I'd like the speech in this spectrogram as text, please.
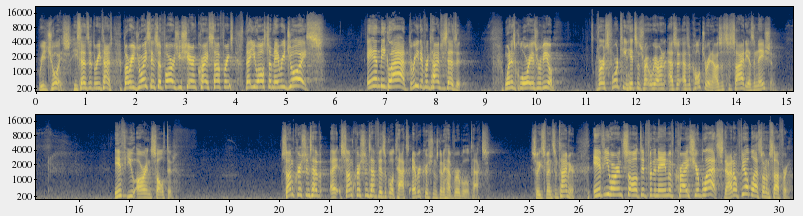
Rejoice. He says it three times. But rejoice insofar as you share in Christ's sufferings, that you also may rejoice and be glad. Three different times he says it. When his glory is revealed. Verse 14 hits us right where we are as a, as a culture right now, as a society, as a nation. If you are insulted, some Christians have, uh, some Christians have physical attacks. Every Christian is going to have verbal attacks. So he spends some time here. If you are insulted for the name of Christ, you're blessed. Now, I don't feel blessed when I'm suffering,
